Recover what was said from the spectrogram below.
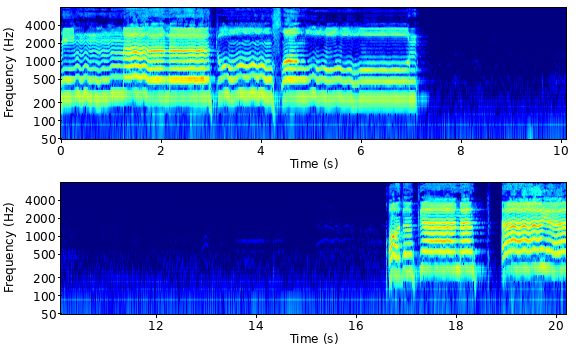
منا لا تنصرون. قد كانت آياتي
